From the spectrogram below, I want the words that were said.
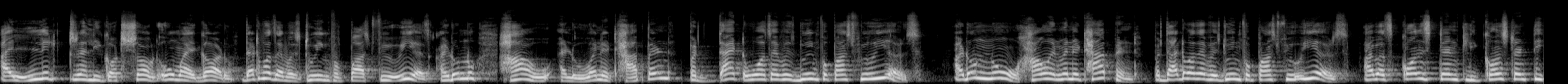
I literally got shocked. Oh my god, that was I was doing for past few years. I don't know how and when it happened, but that was I was doing for past few years. I don't know how and when it happened, but that was I was doing for past few years. I was constantly, constantly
